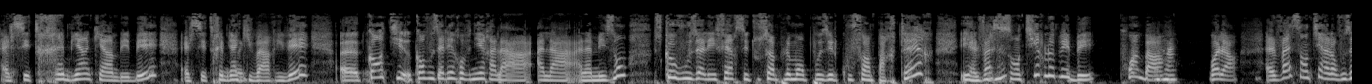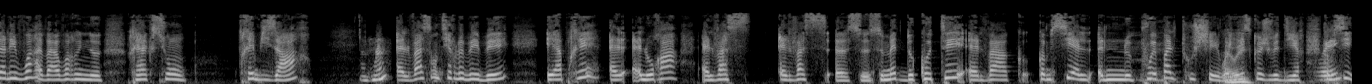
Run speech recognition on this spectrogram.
elle sait très bien qu'il y a un bébé, elle sait très bien Oui. qu'il va arriver. Euh, quand quand vous allez revenir à la à la à la maison, ce que vous allez faire c'est tout simplement poser le couffin par terre et elle va sentir le bébé. Point barre. Mhm. Voilà, elle va sentir. Alors vous allez voir, elle va avoir une réaction très bizarre Mhm. elle va sentir le bébé et après elle, elle aura elle va elle va s- euh, se, se mettre de côté elle va co- comme si elle, elle ne pouvait pas le toucher vous voyez Ah oui. ce que je veux dire? Oui. comme si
